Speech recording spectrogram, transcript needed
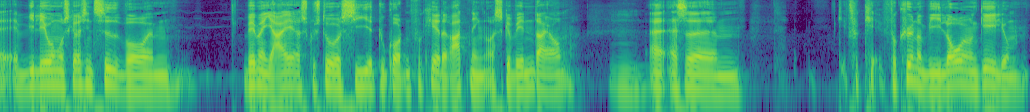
Øh, vi lever måske også i en tid, hvor, øh, hvem er jeg at skulle stå og sige, at du går den forkerte retning og skal vende dig om? Mm. Al- Altså, øh, fork- forkynder vi lov og evangelium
